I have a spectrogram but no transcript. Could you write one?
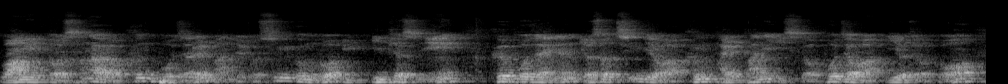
왕이 또 상하로 큰 보좌를 만들고 순금으로 입혔으니 그 보좌에는 여섯 층계와 금 발판이 있어 보좌와 이어졌고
